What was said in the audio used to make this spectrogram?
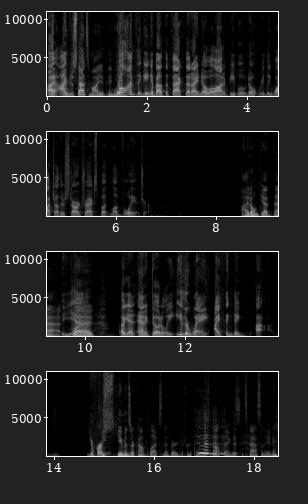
i'm just That's my opinion. well i'm thinking about the fact that i know a lot of people who don't really watch other star treks but love voyager I don't get that. Yeah. but Again, anecdotally, either way, I think they. Your first, humans are complex and have very different opinions about things. It's fascinating.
